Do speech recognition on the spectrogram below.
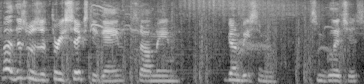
But this was a 360 game, so I mean, there's gonna be some some glitches.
